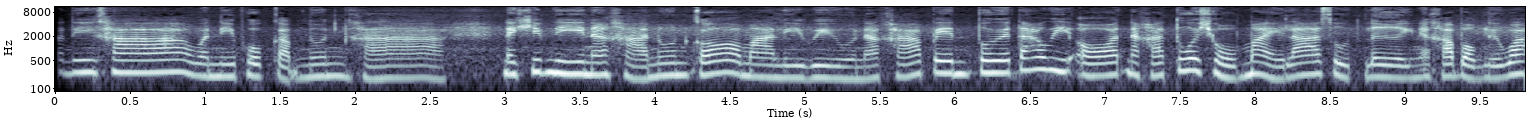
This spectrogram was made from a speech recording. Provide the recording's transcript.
สวัสดีค่ะ วันนี้พบกับนุ่นค่ะ ในคลิปนี้นะคะนุ่นก็มารีวิวนะคะ เป็น Toyota v ีออนะคะ ตัวโฉมใหม่ล่าสุดเลยนะคะ บอกเลยว่า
